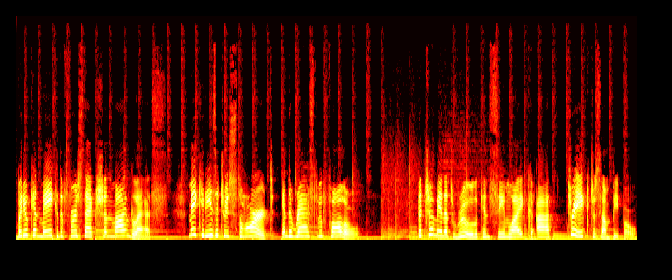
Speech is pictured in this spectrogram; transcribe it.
but you can make the first action mindless. Make it easy to start, and the rest will follow. The two minute rule can seem like a trick to some people.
